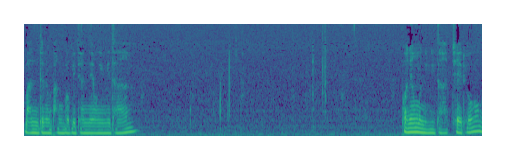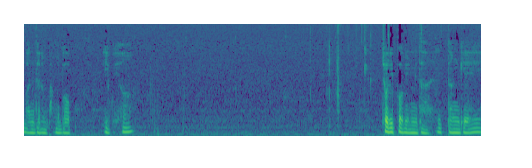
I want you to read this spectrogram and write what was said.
만드는 방법에 대한 내용입니다. 번역문입니다. 재료 만드는 방법이고요. 조리법입니다. 1단계,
